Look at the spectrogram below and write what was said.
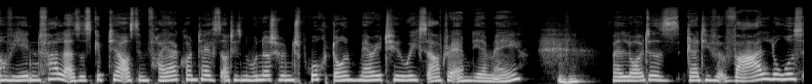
Auf jeden Fall. Also es gibt ja aus dem Feierkontext auch diesen wunderschönen Spruch, don't marry two weeks after MDMA. Mhm. weil Leute relativ wahllos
